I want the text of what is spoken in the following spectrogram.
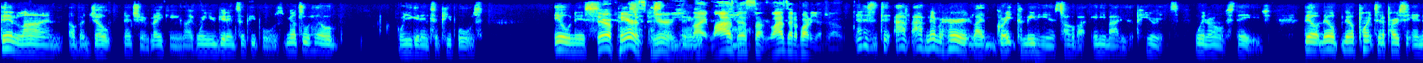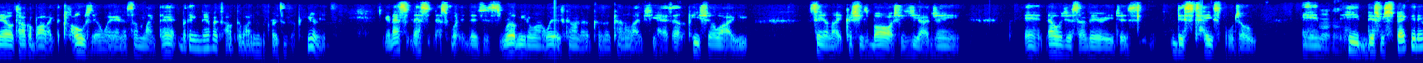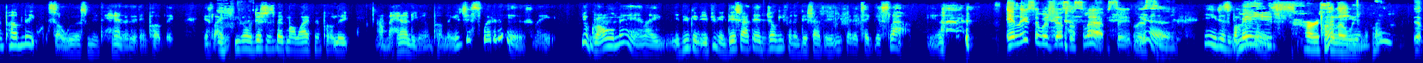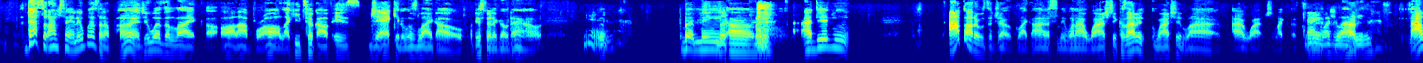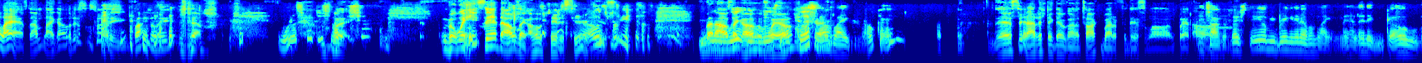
thin line of a joke that you're making. Like when you get into people's mental health, when you get into people's illness, Their appearance, that's- that's period. like, why is yeah. that something? Why is that a part of your joke? That is. I've I've never heard like great comedians talk about anybody's appearance when they're on stage. They'll they'll they'll point to the person and they'll talk about like the clothes they're wearing or something like that, but they never talked about the person's appearance. And that's that's that's what that just rubbed me the wrong way. It's kind of because kind of like she has alopecia. Why are you saying like because she's bald, she's GI Jane, and that was just a very just distasteful joke. And Mhm. he disrespected in public, so Will Smith handled it in public. It's like if you gonna disrespect my wife in public, I'm gonna handle you in public. It's just what it is. Like you're a grown man. Like if you can if you can dish out that joke, you finna dish out that you finna take this slap. You know, At least it was just a slap. See, listen, you ain't just me and s- punch you personally, in the face. that's what I'm saying. It wasn't a punch. It wasn't like a all out brawl. Like he took off his jacket and was like, "Oh, it's gonna go down." Yeah, But me, But- um, I didn't. I thought it was a joke. Like honestly, when I watched it, because I didn't watch it live. I watched like a I ain't clip. watching live either. I, laughed. I'm like, "Oh, this is funny." Finally, Will Smith just But- but when he said that, I was like, "Oh shit, it's serious." I was real. But I was like, oh, Will well, cussing. I was like, okay. That's it. I didn't think they were going to talk about it for this long. But They um, talk. They still be bringing it up. I'm like, man, let it go.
